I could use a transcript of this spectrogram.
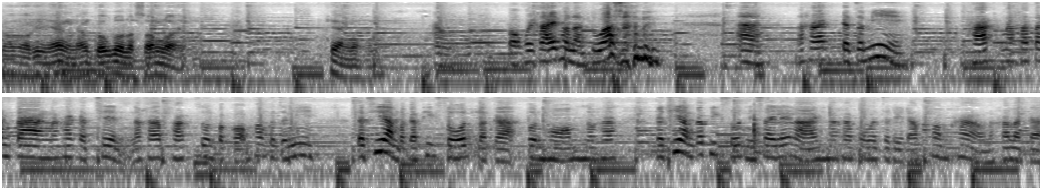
ลองเอาที่ยังหนังกบโลละสองร้อยแพงเอา ออกไปขายเท่านั้นตัวสันหนึ่งอ่านะคะก็จะมีพักนะคะต่างๆนะคะกับเช่นนะคะพักส่วนประกอบเขาก็จะมีกระเทียมแล้วก็พริกสดแล้วก็ต้นหอมนะคะ กระเทียมกับพริกสดนี่ใส่หลายๆนะคะเพราะว่าจะได้รับความข้าวนะคะแล้วก็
